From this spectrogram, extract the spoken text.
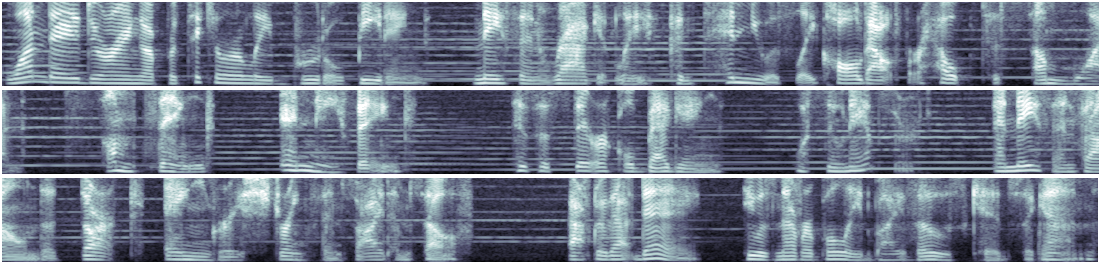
One day during a particularly brutal beating, Nathan raggedly, continuously called out for help to someone, something, anything. His hysterical begging was soon answered, and Nathan found a dark, angry strength inside himself. After that day, he was never bullied by those kids again.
